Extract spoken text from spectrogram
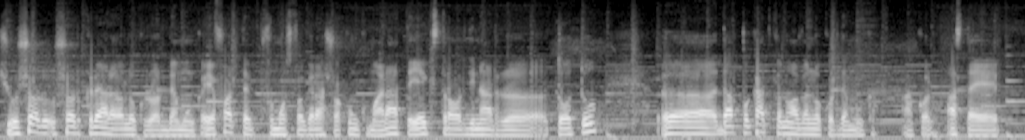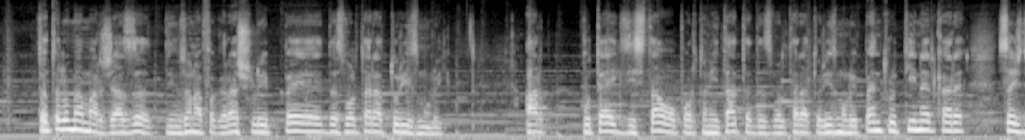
și ușor, ușor crearea locurilor de muncă. E foarte frumos Făgărașul acum cum arată, e extraordinar totul, dar păcat că nu avem locuri de muncă acolo. Asta e Toată lumea marjează din zona Făgărașului pe dezvoltarea turismului. Ar putea exista o oportunitate de dezvoltare a turismului pentru tineri care să-și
